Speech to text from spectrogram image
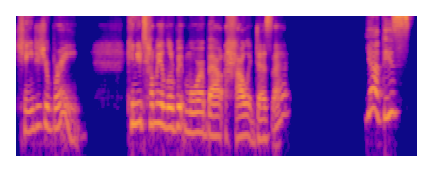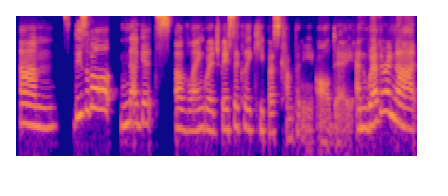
changes your brain. Can you tell me a little bit more about how it does that? Yeah, these um these little nuggets of language basically keep us company all day. And whether or not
